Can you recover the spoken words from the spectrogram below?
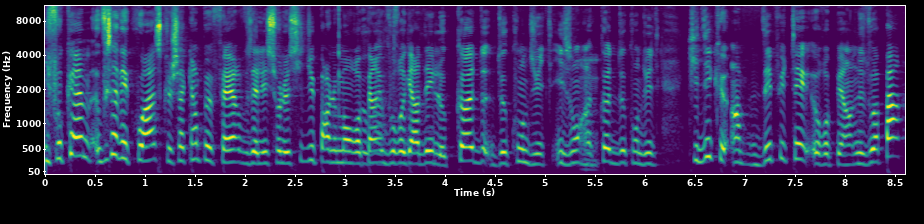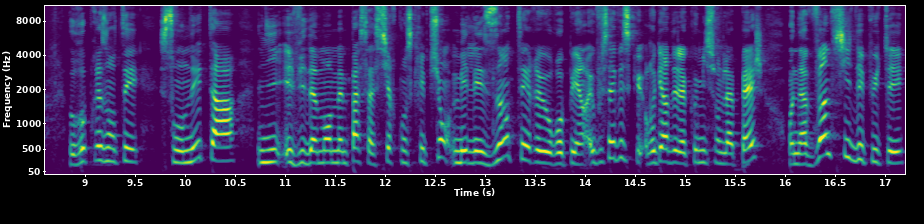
Il faut quand même, vous savez quoi, ce que chacun peut faire, vous allez sur le site du Parlement européen et vous regardez le code de conduite. Ils ont un code de conduite qui dit qu'un député européen ne doit pas représenter son État, ni évidemment même pas sa circonscription, mais les intérêts européens. Et vous savez ce que, regardez la commission de la pêche, on a 26 députés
